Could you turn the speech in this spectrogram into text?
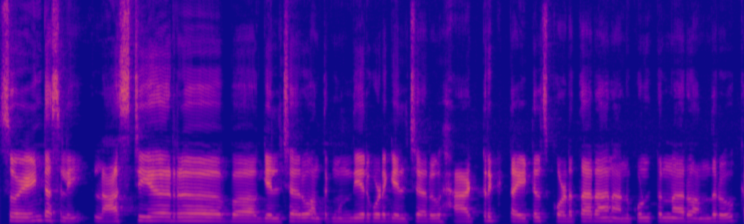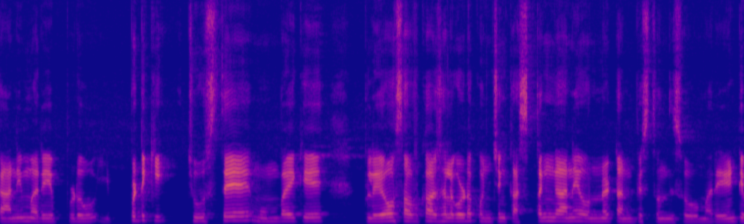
సో, ఏంటి అసలు లాస్ట్ ఇయర్ గెలిచారు. అంతకు ముందు ఇయర్ కూడా గెలిచారు. హ్యాట్రిక్ టైటిల్స్ కొడతారా అని అనుకుంటున్నారు అందరూ. కానీ మరి ఇప్పుడు ఇప్పటికీ చూస్తే ముంబైకి ప్లే ఆఫ్స్ అవకాశాలు కూడా కొంచెం కష్టంగానే ఉన్నట్టు అనిపిస్తుంది. సో, మరి ఏంటి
